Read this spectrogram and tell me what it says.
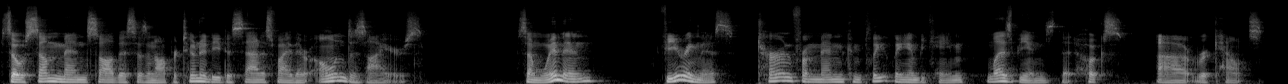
So some men saw this as an opportunity to satisfy their own desires. Some women, fearing this, turned from men completely and became lesbians that Hooks uh, recounts.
